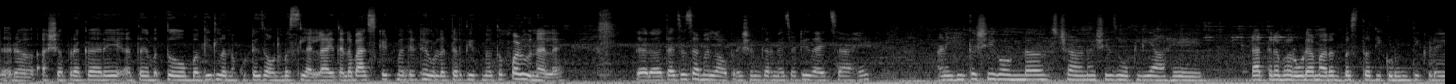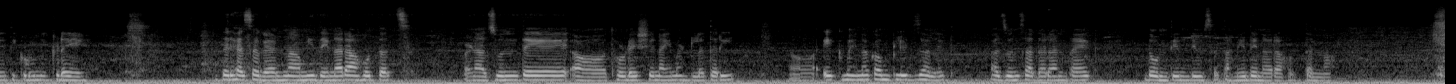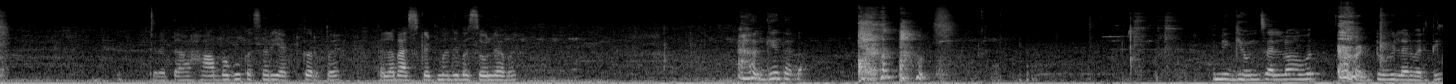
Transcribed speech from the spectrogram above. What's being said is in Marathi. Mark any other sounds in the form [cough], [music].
तर अशा प्रकारे आता तो बघितलं ना कुठे जाऊन बसलेला आहे. त्याला बास्केटमध्ये ठेवलं तर तिथनं तो पळून आला आहे तर त्याचंच आम्हाला ऑपरेशन करण्यासाठी जायचं आहे. आणि ही कशी गोंड छान अशी झोपली आहे. रात्रभर उड्या मारत बसतं तिकडून तिकडे तिकडून इकडे. तर ह्या सगळ्यांना आम्ही देणार आहोतच. पण अजून ते थोडेसे नाही म्हटलं तरी एक महिना कंप्लीट झालेत. अजून साधारणतः एक दोन तीन दिवसात आम्ही देणार आहोत त्यांना. तर आता हा बघू कसा रिॲक्ट करतोय. त्याला बास्केटमध्ये बसवल्यावर. घे त्याला. मी घेऊन चाललो आहोत टू व्हीलरवरती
